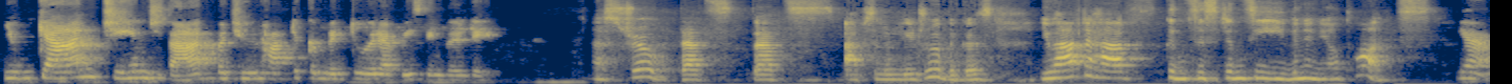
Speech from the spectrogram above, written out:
you can change that, but you have to commit to it every single day. That's true. That's that's absolutely true because you have to have consistency even in your thoughts. Yeah.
